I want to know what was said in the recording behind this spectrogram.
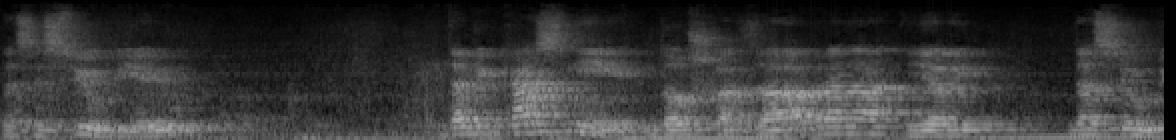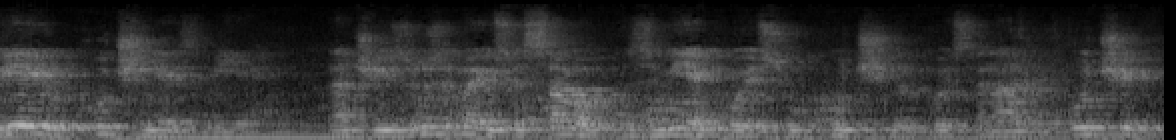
da se svi ubijaju. Da bi kasnije došla zabrana, jeli, da se ubijaju kućne zmije. Znači, izuzimaju se samo zmije koje su u kući ili koje se nađe u kući.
